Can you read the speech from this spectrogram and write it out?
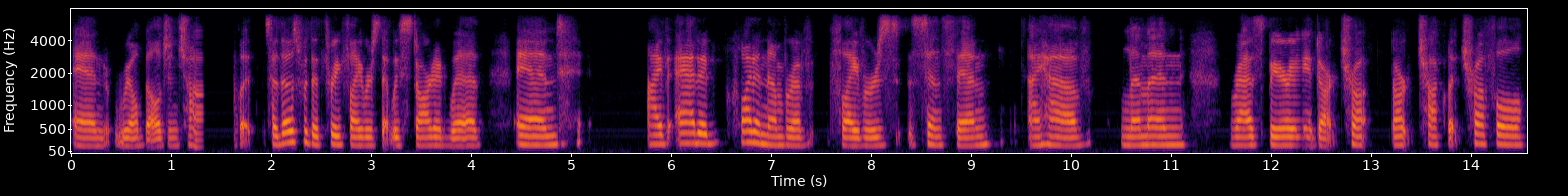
and real Belgian chocolate. So those were the three flavors that we started with. And I've added quite a number of flavors since then. I have lemon, raspberry, dark, tru- dark chocolate truffle.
